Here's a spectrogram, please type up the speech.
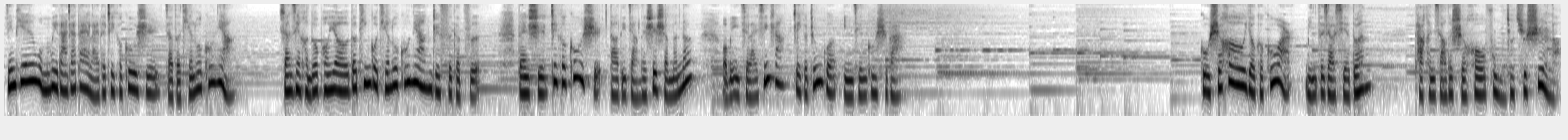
今天我们为大家带来的这个故事叫做《田螺姑娘》。相信很多朋友都听过“田螺姑娘”这四个字，但是这个故事到底讲的是什么呢？我们一起来欣赏这个中国民间故事吧。古时候有个孤儿，名字叫谢端。他很小的时候，父母就去世了，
